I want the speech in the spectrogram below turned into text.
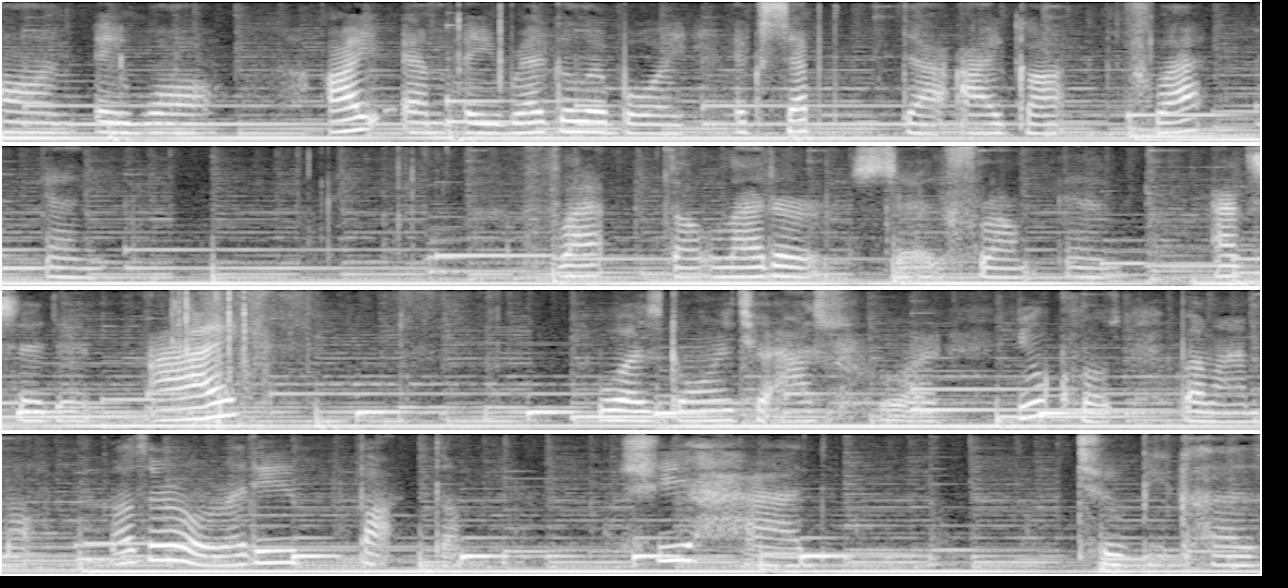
on a wall. I am a regular boy, except that I got flat and flat the letter said from an accident. I was going to ask for new clothes, but my mom, mother already bought them. She had to because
